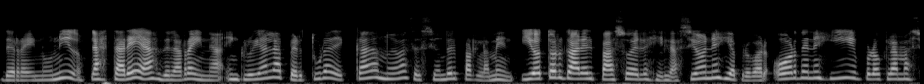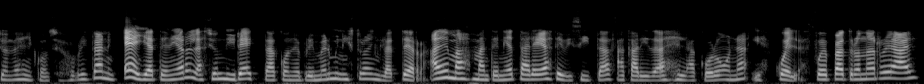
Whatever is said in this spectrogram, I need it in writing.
de Reino Unido. Las tareas de la reina incluían la apertura de cada nueva sesión del Parlamento y otorgar el paso de legislaciones y aprobar órdenes y proclamaciones del Consejo Británico. Ella tenía relación directa con el primer ministro de Inglaterra. Además, mantenía tareas de visitas a caridades de la corona y escuelas. Fue patrona real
